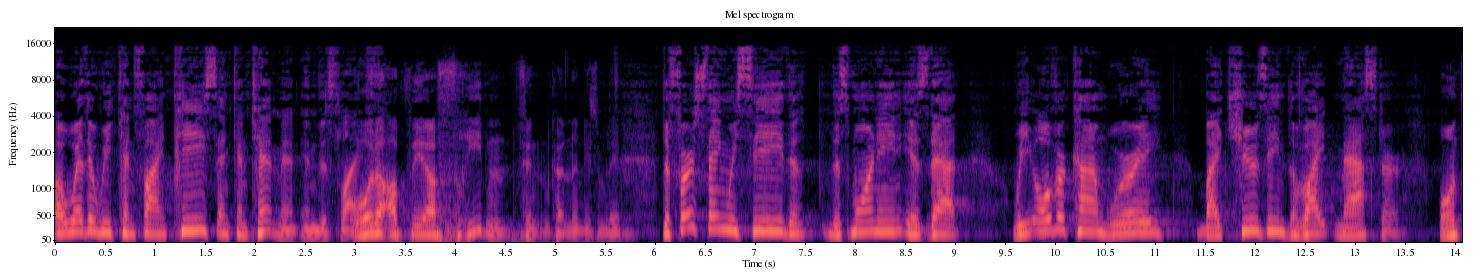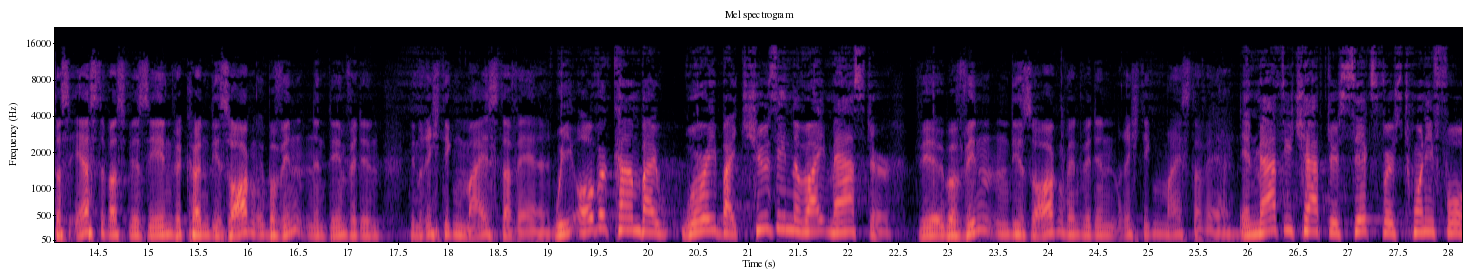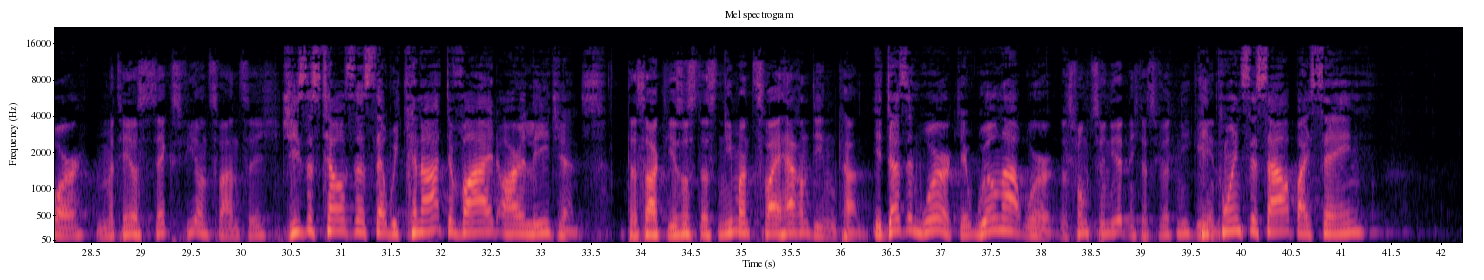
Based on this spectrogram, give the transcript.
or whether we can find peace and contentment in this life. oder ob wir Frieden finden können in diesem Leben. The first thing we see th- this morning is that we overcome worry by choosing the right master. Und das Erste, was wir sehen, wir können die Sorgen überwinden, indem wir den, den richtigen Meister wählen. We overcome by worry by choosing the right master. Wir überwinden die Sorgen, wenn wir den richtigen Meister wählen. In Matthew chapter 6 verse 24, In Matthäus 6, 24, Jesus tells us that we cannot divide our allegiance. da sagt Jesus, dass niemand zwei Herren dienen kann. It doesn't work. It will not work. Das funktioniert nicht, das wird nie He gehen. points this out by saying,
